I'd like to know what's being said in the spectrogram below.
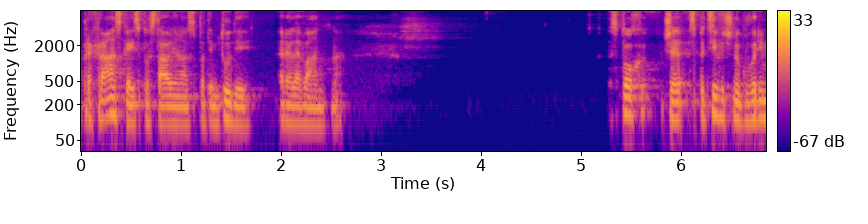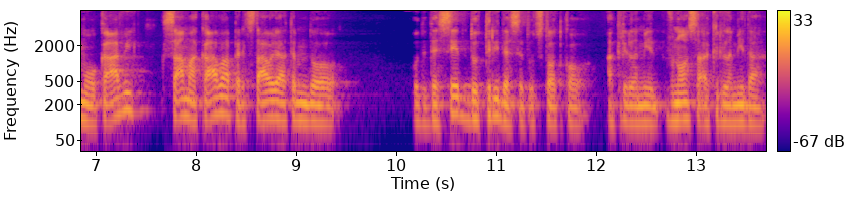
prehranska izpostavljenost potem tudi relevantna. Sploh, če specifično govorimo o kavi, sama kava predstavlja tam do od 10 do 30 odstotkov akrilamid, vnosa akrilamida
